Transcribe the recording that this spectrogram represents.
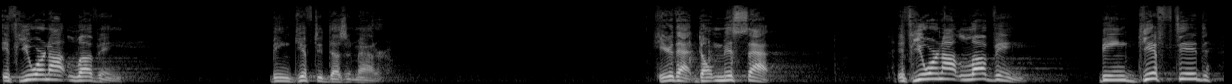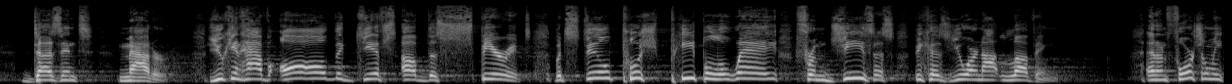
If you are not loving, being gifted doesn't matter. Hear that. Don't miss that. If you are not loving, being gifted doesn't matter. You can have all the gifts of the Spirit, but still push people away from Jesus because you are not loving. And unfortunately,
